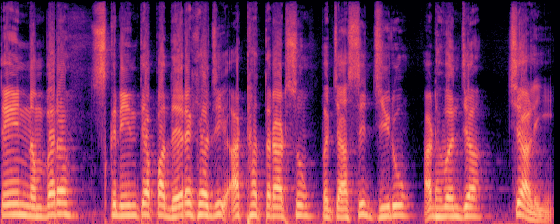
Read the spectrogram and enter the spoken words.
ਤੇ ਨੰਬਰ ਸਕਰੀਨ ਤੇ ਆਪਾਂ ਦੇ ਰੱਖਿਆ ਜੀ 7885085040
